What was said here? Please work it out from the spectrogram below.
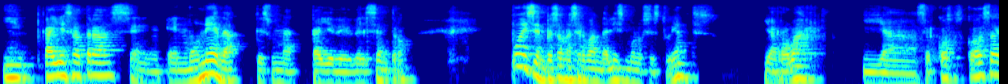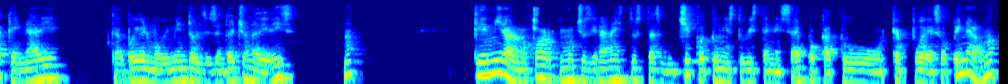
Y calles atrás, en, Moneda, que es una calle de- del centro, pues empezaron a hacer vandalismo los estudiantes y a robar y a hacer cosas, cosa que nadie que apoya el movimiento del 68 nadie dice, ¿no? Que mira, a lo mejor muchos dirán, ay, tú estás muy chico, tú ni estuviste en esa época, tú qué puedes opinar, ¿no?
